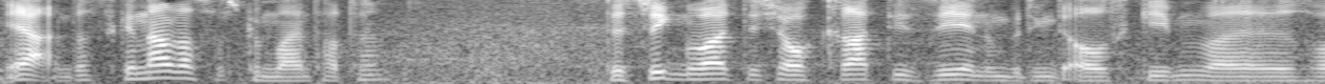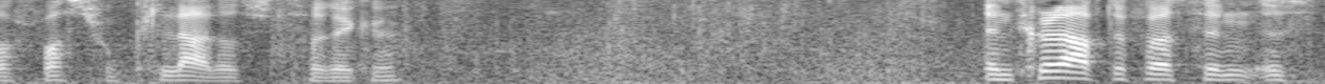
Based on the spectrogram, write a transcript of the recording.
Ja, das ist genau das, was ich gemeint hatte. Deswegen wollte ich auch gerade die Seelen unbedingt ausgeben, weil es war fast schon klar, dass ich jetzt verrecke. In Skrilla After First Sin ist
